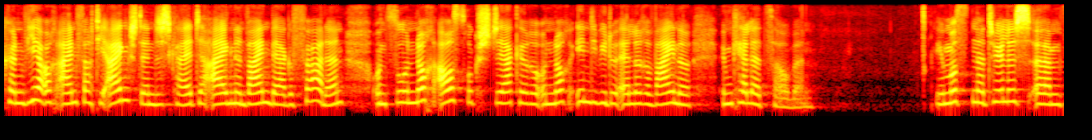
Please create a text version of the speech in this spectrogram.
können wir auch einfach die Eigenständigkeit der eigenen Weinberge fördern und so noch ausdrucksstärkere und noch individuellere Weine im Keller zaubern. Wir mussten natürlich ähm,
